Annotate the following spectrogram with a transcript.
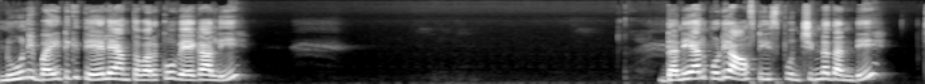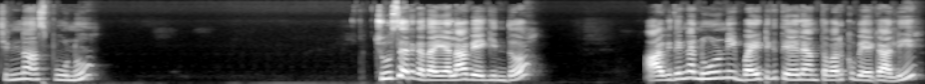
నూనె బయటికి తేలేంత వరకు వేగాలి. ధనియాల పొడి హాఫ్ టీ స్పూన్ చిన్నదండి చిన్న స్పూను. చూశారు కదా ఎలా వేగిందో? ఆ విధంగా నూనె బయటికి తేలేంత వరకు వేగాలి.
